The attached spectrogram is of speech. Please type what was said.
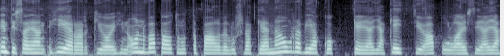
Entisajan hierarkioihin on vapautunutta palvelusväkeä, nauravia kokkeja ja keittiöapulaisia ja,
